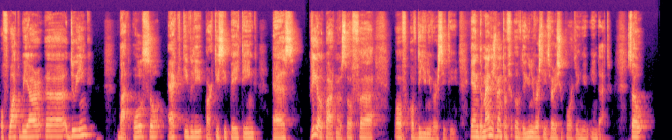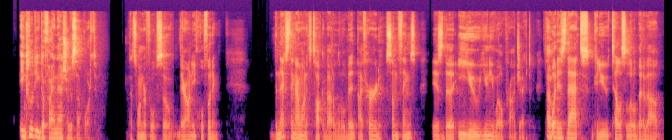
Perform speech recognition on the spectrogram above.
of what we are uh, doing, but also actively participating as real partners of uh, of, of the university. And the management of, of the university is very supporting in, in that. So, including the financial support. That's wonderful. So they're on equal footing. The next thing I wanted to talk about a little bit, I've heard some things, is the EUniWell project. Oh. What is that? Could you tell us a little bit about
